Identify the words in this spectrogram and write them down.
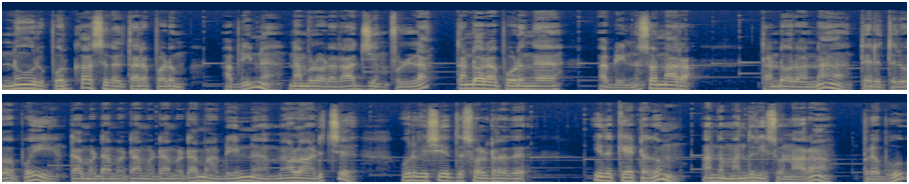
நூறு பொற்காசுகள் தரப்படும் அப்படின்னு நம்மளோட ராஜ்யம் ஃபுல்லாக தண்டோரா போடுங்க அப்படின்னு சொன்னாராம். தண்டோரான்னா தெரு தெருவாக போய் டம டம டம டம டம அப்படின்னு மேளம் அடித்து ஒரு விஷயத்த சொல்கிறது இதை கேட்டதும் அந்த மந்திரி சொன்னாராம் பிரபு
